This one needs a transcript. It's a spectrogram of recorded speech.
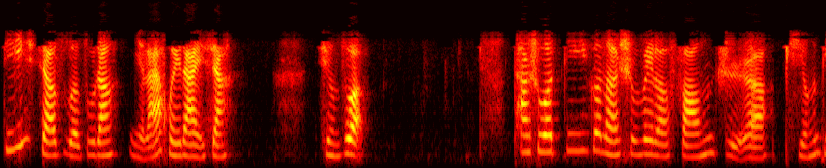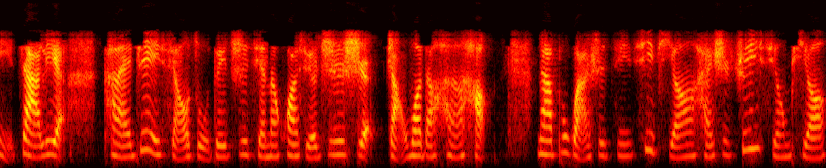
第一小组的组长，你来回答一下，请坐。他说第一个呢是为了防止瓶底炸裂，看来这一小组对之前的化学知识掌握的很好。那不管是集气瓶还是锥形瓶，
